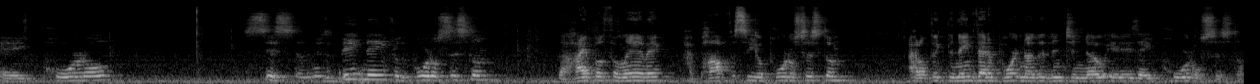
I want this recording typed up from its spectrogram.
a portal system. There's a big name for the portal system, the hypothalamic hypophyseal portal system. I don't think the name's that important other than to know it is a portal system.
